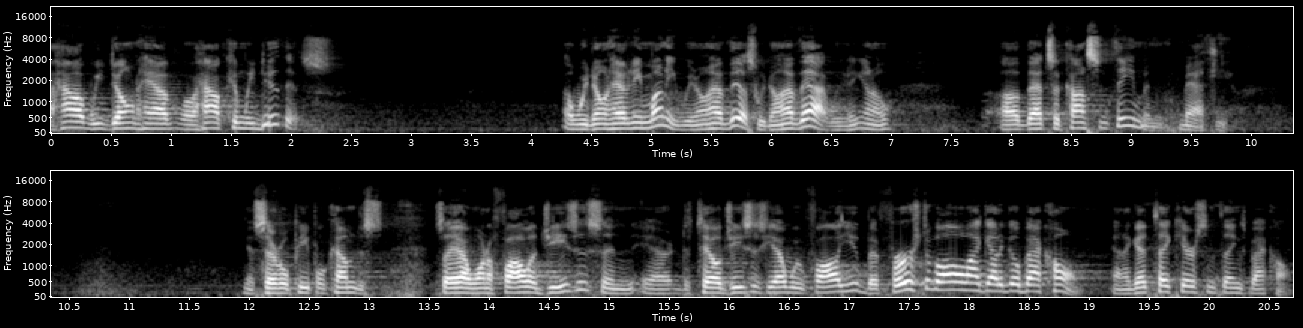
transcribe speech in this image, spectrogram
how we don't have, well, how can we do this? Uh, we don't have any money. We don't have this. We don't have that. We, you know, uh, that's a constant theme in Matthew. Know, several people come to say, I want to follow Jesus, and uh, to tell Jesus, yeah, we'll follow you, but first of all, I got to go back home, and I got to take care of some things back home.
